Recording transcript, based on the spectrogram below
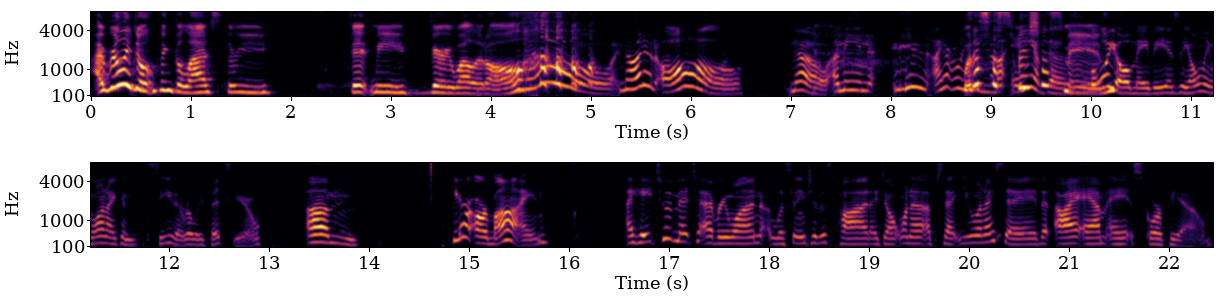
I really don't think the last three fit me very well at all. No, not at all. No, I mean, I don't really What see does mu- any of suspicious those. mean? Loyal, maybe, is the only one I can see that really fits you. Um, here are mine. I hate to admit to everyone listening to this pod, I don't want to upset you when I say that I am a Scorpio.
